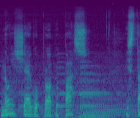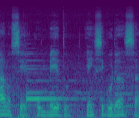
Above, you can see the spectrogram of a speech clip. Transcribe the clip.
não enxerga o próprio passo, instalam-se o medo e a insegurança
